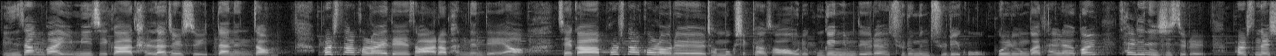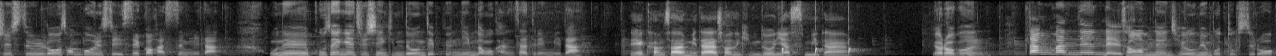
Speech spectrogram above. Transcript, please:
인상과 이미지가 달라질 수 있다는 점 퍼스널 컬러에 대해서 알아봤는데요. 제가 퍼스널 컬러를 접목시켜서 우리 고객님들의 주름은 줄이고 볼륨과 탄력을 살리는 시술을 퍼스널 시술로 선보일 수 있을 것 같습니다. 오늘 고생해주신 김도훈 대표님 너무 감사드립니다. 네, 감사합니다. 저는 김도은이었습니다. 여러분, 딱 맞는 내성 없는 제오민 보톡스로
